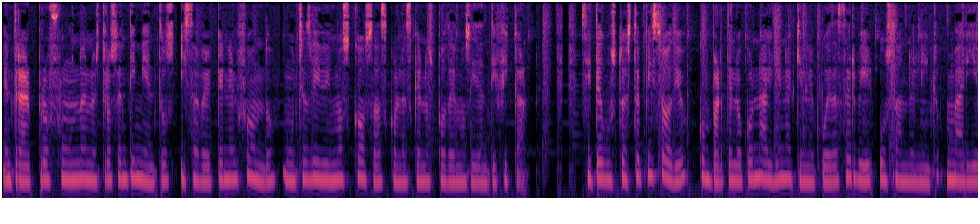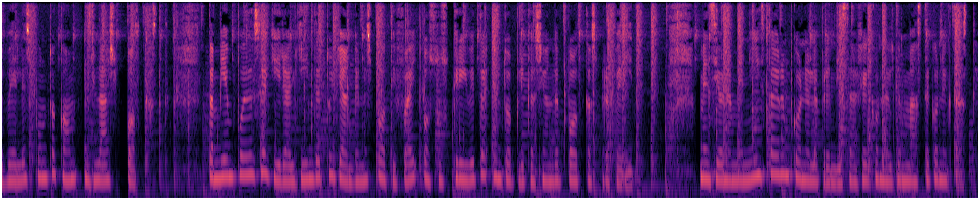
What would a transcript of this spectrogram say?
entrar profundo en nuestros sentimientos y saber que en el fondo muchas vivimos cosas con las que nos podemos identificar. Si te gustó este episodio, compártelo con alguien a quien le pueda servir usando el link marieveles.com slash podcast. También puedes seguir al Yin de tu Yang en Spotify o suscríbete en tu aplicación de podcast preferida. Mencióname en Instagram con el aprendizaje con el que más te conectaste.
